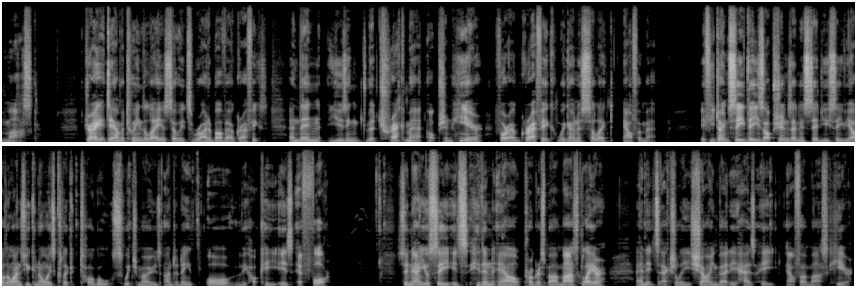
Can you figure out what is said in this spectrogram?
mask. Drag it down between the layers so it's right above our graphics and then using the track matte option here for our graphic we're going to select alpha matte. If you don't see these options and instead you see the other ones you can always click toggle switch modes underneath or the hotkey is F4. So now you'll see it's hidden our progress bar mask layer and it's actually showing that it has a alpha mask here.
